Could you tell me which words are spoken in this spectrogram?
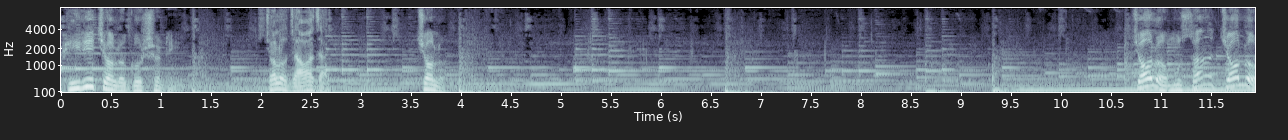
ফিরে চলো গোসনে। চলো যাওয়া যাক। চলো। চলো মুসা চলো।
